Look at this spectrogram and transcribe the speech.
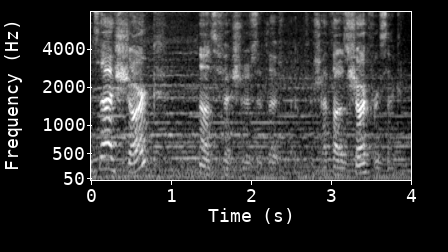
Is that a shark? Shark for a second.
